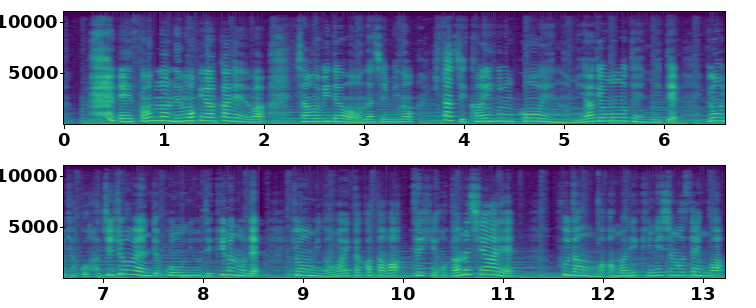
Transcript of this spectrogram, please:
え、そんなネモフィラカレーは、チャオビではおなじみの日立海浜公園の土産物店にて480円で購入できるので、興味の湧いた方はぜひお試しあれ。普段はあまり気にしませんが、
